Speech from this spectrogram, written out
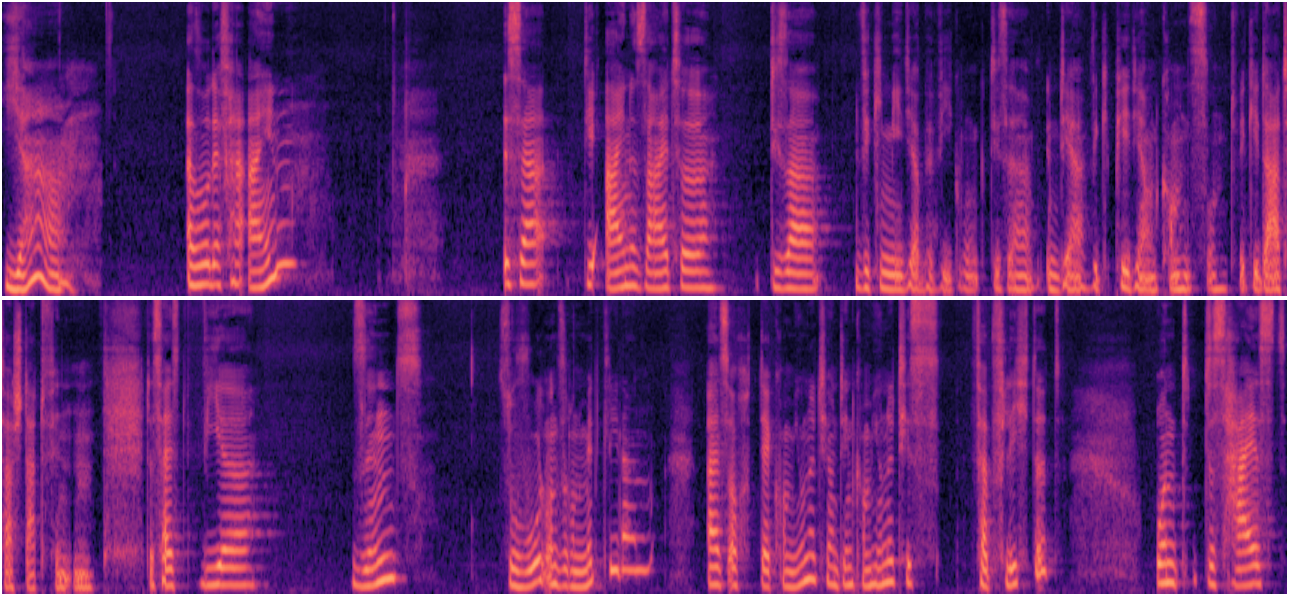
Ja, also der Verein ist ja die eine Seite dieser Wikimedia-Bewegung, in der Wikipedia und Commons und Wikidata stattfinden. Das heißt, wir sind sowohl unseren Mitgliedern als auch der Community und den Communities verpflichtet. Und das heißt,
